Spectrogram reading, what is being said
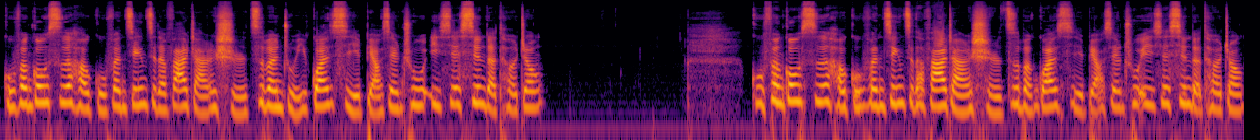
股份公司和股份经济的发展使资本主义关系表现出一些新的特征。股份公司和股份经济的发展使资本关系表现出一些新的特征。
